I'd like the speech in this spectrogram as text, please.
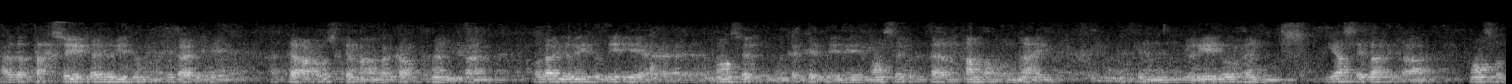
هذا التحصيل لا يريد من خلاله التعرس كما ذكرت أنفا. ولا يريد به منصب المتكلم منصب الأمر والنهي لكن يريد أن يصل إلى منصب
